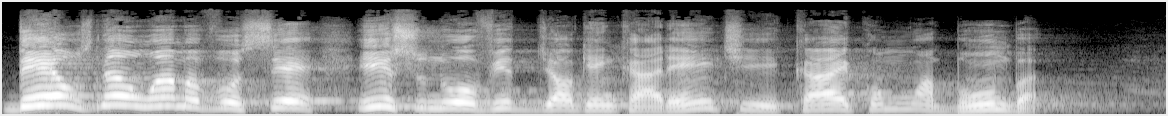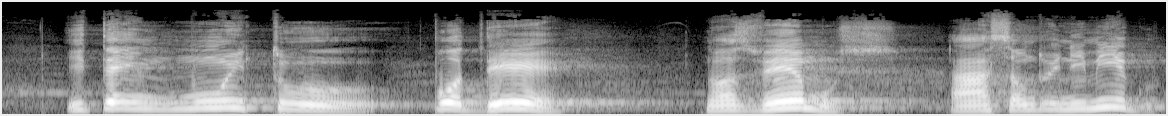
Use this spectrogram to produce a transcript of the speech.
Deus não ama você. Isso no ouvido de alguém carente cai como uma bomba. E tem muito poder. Nós vemos a ação do inimigo.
